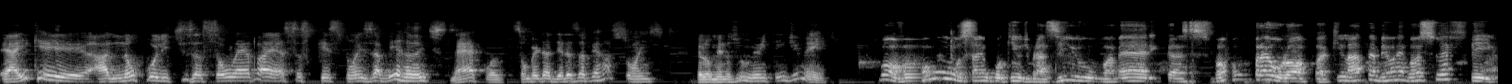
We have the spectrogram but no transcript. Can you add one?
é aí que a não politização leva a essas questões aberrantes, né? São verdadeiras aberrações, pelo menos no meu entendimento. Bom, vamos sair um pouquinho de Brasil, Américas, vamos para a Europa, que lá também o negócio é feio,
